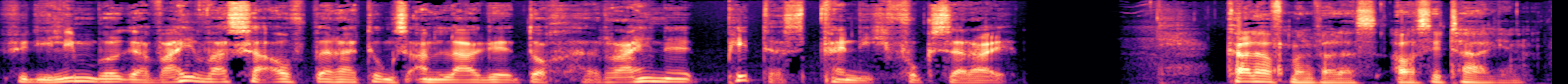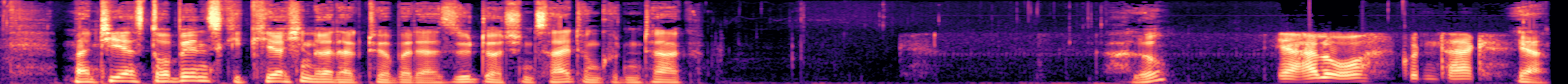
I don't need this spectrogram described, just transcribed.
für die Limburger Weihwasseraufbereitungsanlage doch reine Peterspfennigfuchserei. Karl Hoffmann war das aus Italien. Matthias Drobinski, Kirchenredakteur bei der Süddeutschen Zeitung. Guten Tag. Hallo? Ja, hallo, guten Tag. Ja,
